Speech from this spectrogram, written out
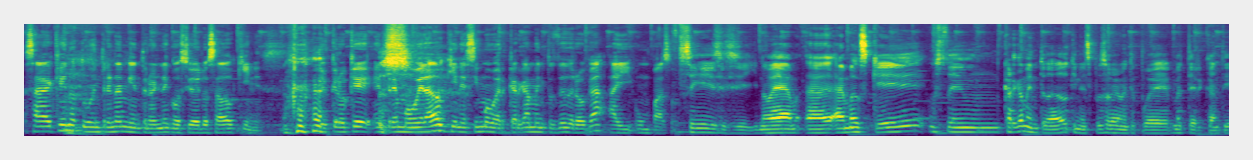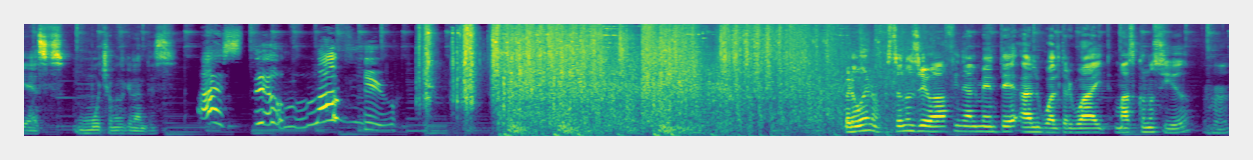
¿Sabe que no tuvo entrenamiento en el negocio de los adoquines? Yo creo que entre mover adoquines y mover cargamentos de droga hay un paso. Sí, sí, sí. No, adem- además que usted en un cargamento de adoquines pues obviamente puede meter cantidades mucho más grandes. I still love you. Pero bueno, esto nos lleva finalmente al Walter White más conocido. Ajá.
